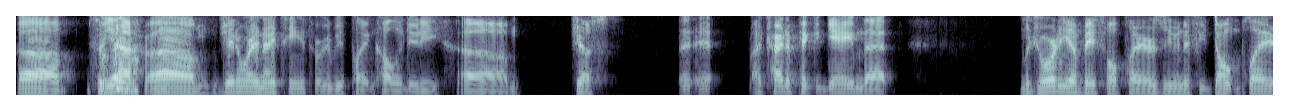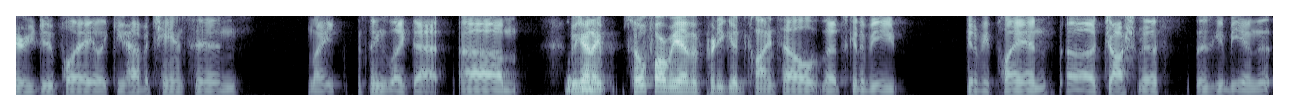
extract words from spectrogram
So, uh, so yeah, um, January nineteenth, we're gonna be playing Call of Duty. Um, just, it, it- I try to pick a game that majority of baseball players, even if you don't play or you do play, like you have a chance in, like things like that. Um, we got a so far we have a pretty good clientele that's gonna be gonna be playing. Uh, Josh Smith is gonna be in it.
